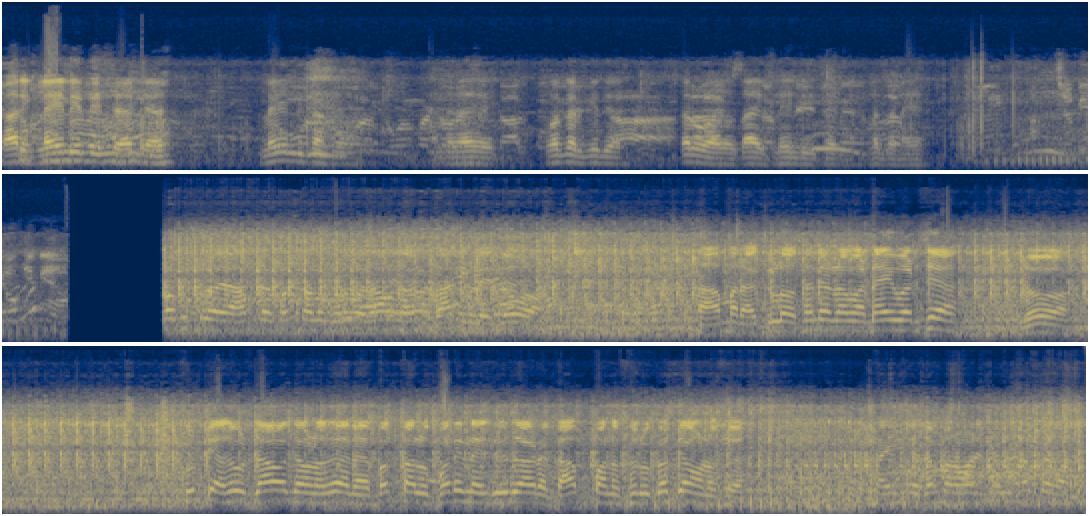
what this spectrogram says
તારીખ લઈ લીધી છે એટલે લઈ લીધા છે. વગર કીધું કરવા તો તારીખ લઈ લીધો લગ્ન એ. આપણે બકાલો ભરવા જવાનું ગાંઠું લઈ જવો. આ અમારા અગલો છે ને ડ્રાઈવર છે. જોવો છૂટ્યા છૂટ જવા દેવાનો છે ને બક્કાલું ભરીને જુદા કાપવાનું શરૂ કરી દેવાનું છે. જમણવાળી શરૂ કરી દેવાનું.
